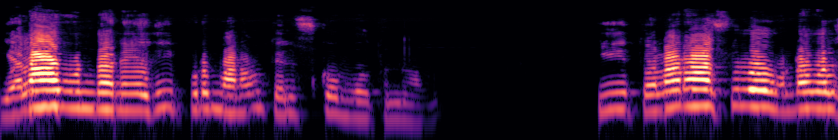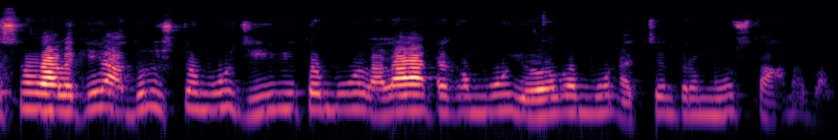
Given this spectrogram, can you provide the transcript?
ఎలా ఉందనేది ఇప్పుడు మనం తెలుసుకోబోతున్నాము ఈ తులరాశిలో ఉండవలసిన వాళ్ళకి అదృష్టము జీవితము లలాటకము యోగము నక్షత్రము స్థానబలం.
